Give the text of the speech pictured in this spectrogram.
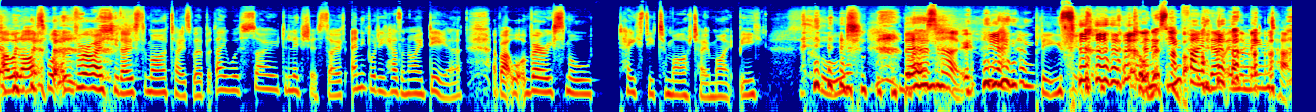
I will ask what the variety those tomatoes were, but they were so delicious. So if anybody has an idea about what a very small, tasty tomato might be called, Let us then know. yeah, please. And if you number. find out in the meantime,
